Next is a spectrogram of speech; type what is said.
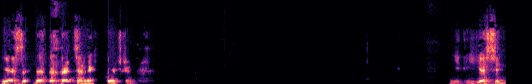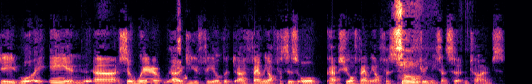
Yes, that, that, that's our next question. Yes, indeed. Well, Ian, uh, so where uh, do you feel that uh, family offices, or perhaps your family office, so, during these uncertain times?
